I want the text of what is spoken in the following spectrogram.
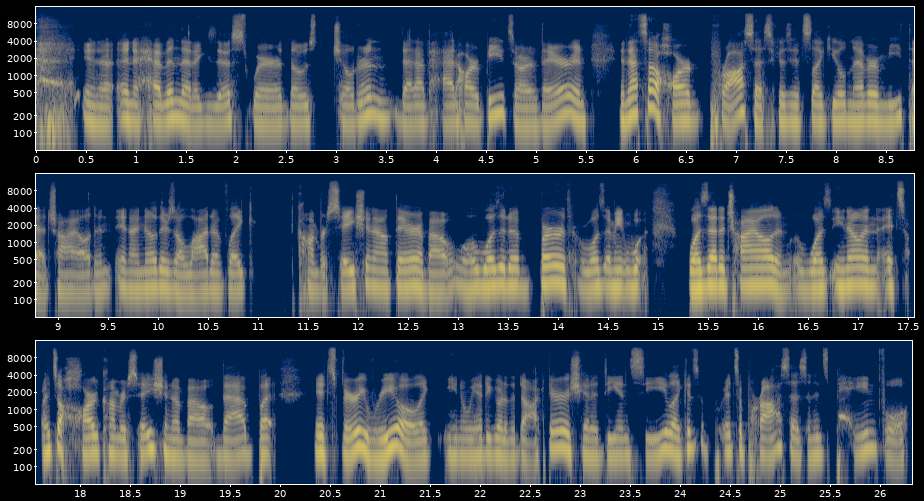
in a in a heaven that exists where those children that have had heartbeats are there. And and that's a hard process because it's like you'll never meet that child. And and I know there's a lot of like conversation out there about well was it a birth or was I mean what was that a child? And was you know and it's it's a hard conversation about that but it's very real. Like you know we had to go to the doctor. She had a D&C like it's a it's a process and it's painful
